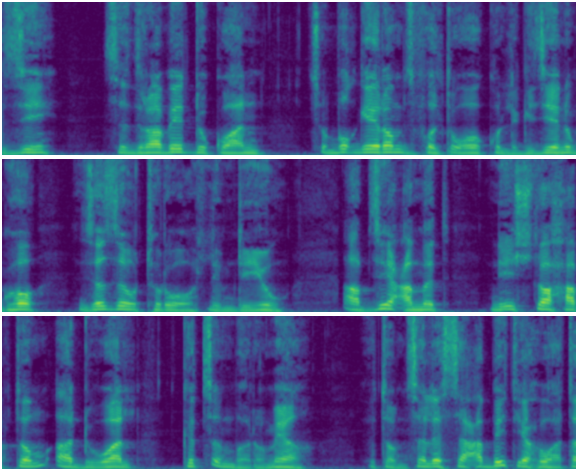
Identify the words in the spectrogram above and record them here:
እዚ ስድራ ቤት ድኳን ጽቡቕ ገይሮም ዝፈልጥዎ ኩሉ ግዜ ንግሆ ዘዘውትርዎ ልምዲ እዩ ኣብዚ ዓመት ንእሽቶ ሓብቶም ኣድዋል ክትጽንበሮም እያ እቶም ሰለስተ ዓበይቲ የሕዋታ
